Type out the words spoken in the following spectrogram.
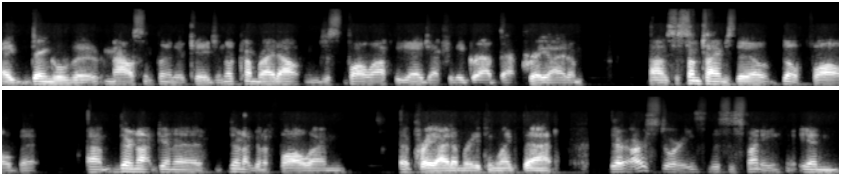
I dangle the mouse in front of their cage and they'll come right out and just fall off the edge after they grab that prey item. Um, so sometimes they'll they'll fall, but um, they're not gonna they're not gonna fall on a prey item or anything like that. There are stories. This is funny in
